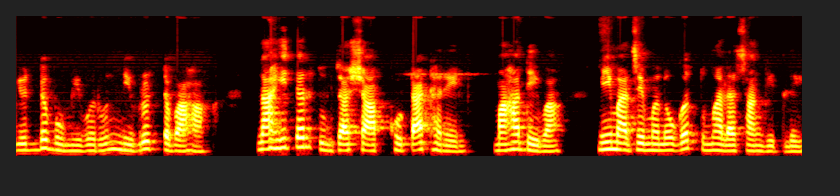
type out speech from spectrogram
युद्धभूमीवरून निवृत्त व्हा. नाहीतर तुमचा शाप खोटा ठरेल. महादेवा मी माझे मनोगत तुम्हाला सांगितले.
